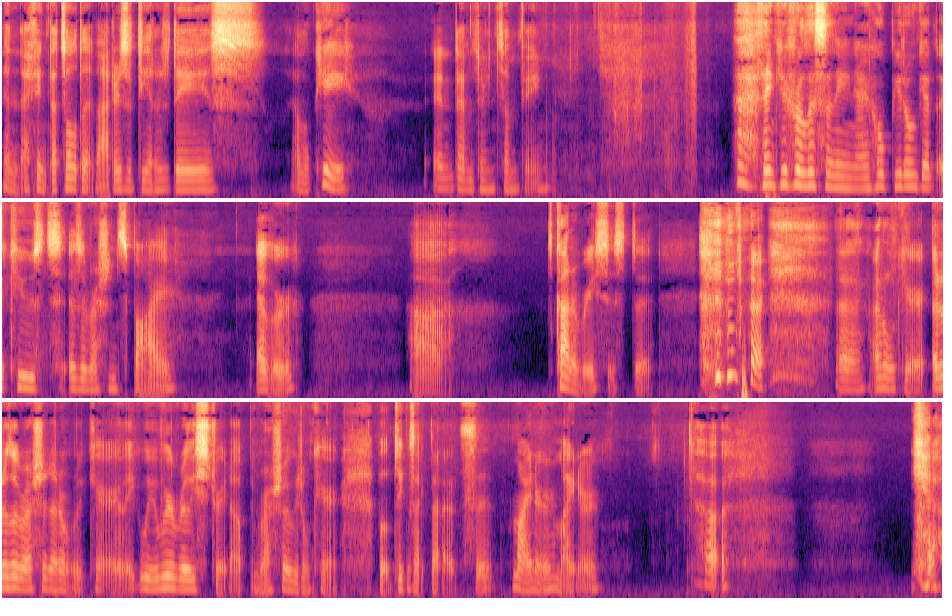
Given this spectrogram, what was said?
And I think that's all that matters at the end of the day is I'm okay. And I've learned something. Thank you for listening. I hope you don't get accused as a Russian spy. Ever. Uh, it's kind of racist. Uh, uh, I don't care. As a Russian, I don't really care. Like, we, we're really straight up in Russia. We don't care about things like that. It's minor, minor. Uh, yeah.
